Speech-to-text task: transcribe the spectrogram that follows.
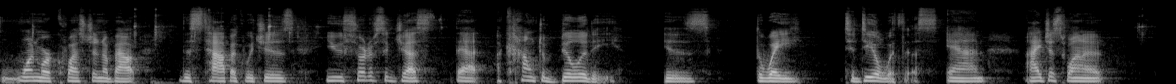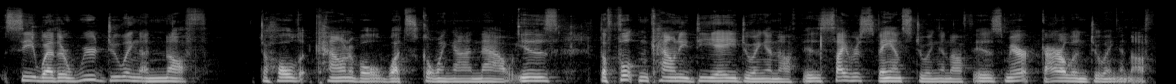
one more question about this topic, which is you sort of suggest that accountability is the way to deal with this. And I just want to see whether we're doing enough to hold accountable what's going on now. Is the Fulton County DA doing enough? Is Cyrus Vance doing enough? Is Merrick Garland doing enough?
